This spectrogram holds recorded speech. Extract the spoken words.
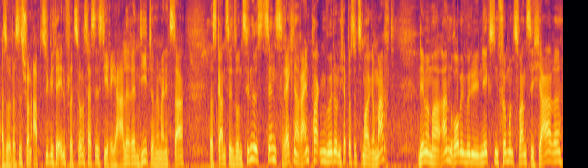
also das ist schon abzüglich der Inflation, das heißt, es ist die reale Rendite. Und wenn man jetzt da das Ganze in so einen Zinseszinsrechner reinpacken würde, und ich habe das jetzt mal gemacht, nehmen wir mal an, Robin würde die nächsten 25 Jahre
